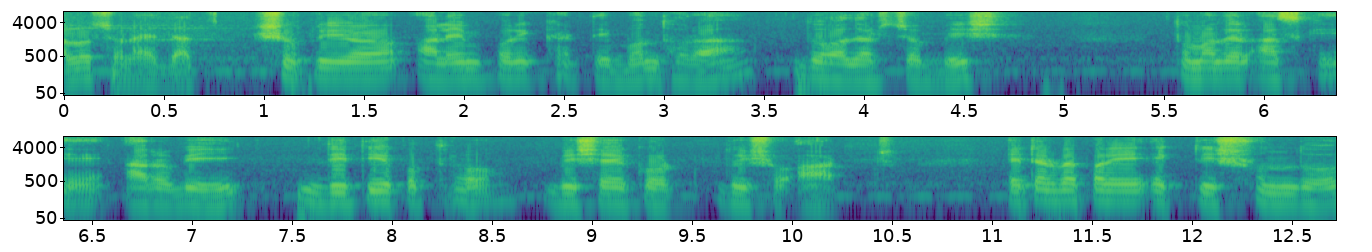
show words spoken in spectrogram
আলোচনায় যাচ্ছি সুপ্রিয় আলেম পরীক্ষার্থী বন্ধুরা দু হাজার চব্বিশ তোমাদের আজকে আরবি দ্বিতীয় পত্র, বিষয় কোড দুইশো আট। এটার ব্যাপারে একটি সুন্দর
